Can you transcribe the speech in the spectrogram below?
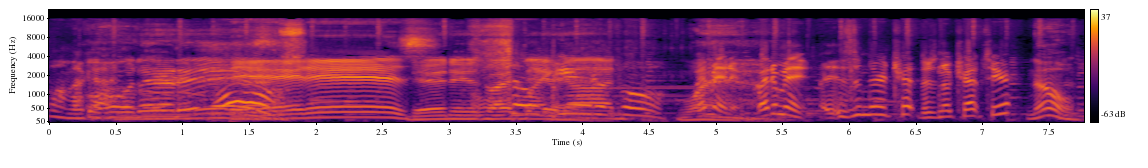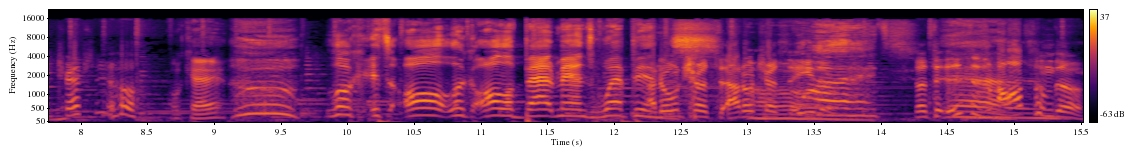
Oh my god. Oh, there it is. There it is. There it is right so there. beautiful. Wait a minute. Wait a minute. Isn't there a trap? There's no traps here? No. Traps here? Oh. Okay. look, it's all look all of Batman's weapons. I don't trust I don't trust it either. So th- this is awesome though.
